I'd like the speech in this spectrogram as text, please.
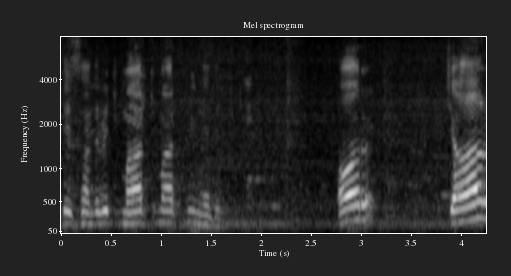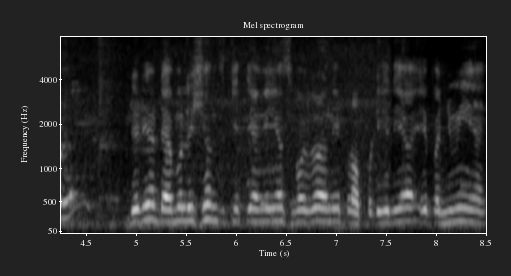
ਕੇਸਾਂ ਦੇ ਵਿੱਚ ਮਾਰਚ ਮਾਰਚ ਮਹੀਨੇ ਦੇ। ਔਰ ਚਾਰ ਜਿਹੜੀਆਂ ਡੈਮੋਲੀਸ਼ਨਸ ਕੀਤੀਆਂ ਗਈਆਂ ਸਮਗਲਰਾਂ ਦੀ ਪ੍ਰਾਪਰਟੀ ਦੀਆਂ, ਇਹ ਪੰਜਵੀਂ ਹੈ।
